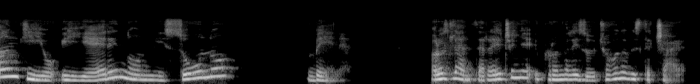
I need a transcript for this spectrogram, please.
Anch'io ieri non mi sono bene. Розглянь це речення і проаналізуй, чого не вистачає.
